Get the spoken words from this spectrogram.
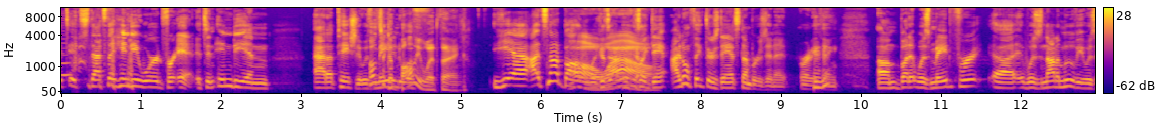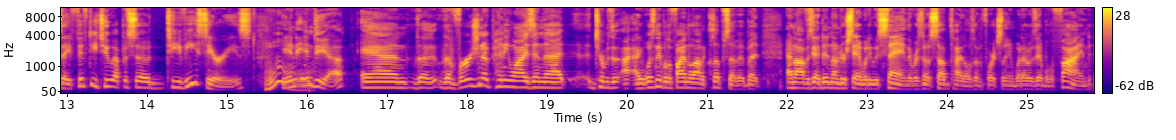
It, it's that's the Hindi word for it. It's an Indian adaptation. It was Oh, it's made like a into a Bollywood thing. Yeah, it's not Bollywood Oh, because I don't think it's like dan- I don't think there's dance numbers in it or anything. Um, but it was made for. Uh, it was not a movie. It was a 52 episode TV series in India, and the the version of Pennywise in that, in terms of, I, I wasn't able to find a lot of clips of it, but and obviously I didn't understand what he was saying. There was no subtitles, unfortunately, in what I was able to find.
